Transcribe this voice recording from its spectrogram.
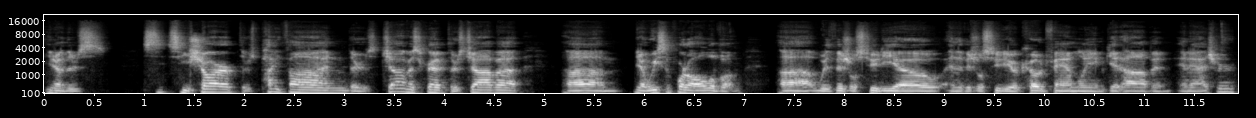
you know, there's C sharp, there's Python, there's JavaScript, there's Java. Um, you know, we support all of them uh, with Visual Studio and the Visual Studio Code family and GitHub and, and Azure.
